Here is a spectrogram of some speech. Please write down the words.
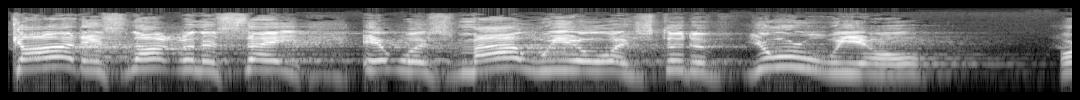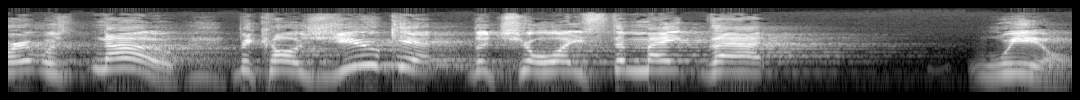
God is not going to say, it was my will instead of your will, or it was, no, because you get the choice to make that will.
